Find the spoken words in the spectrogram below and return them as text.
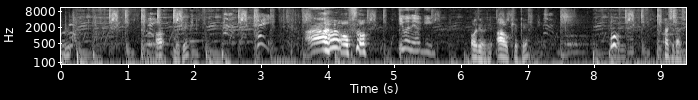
음? 어? 뭐지? 아 없어 이번에 여기. 어디 어디 아 오케이 오케이 어? 다시 다시.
